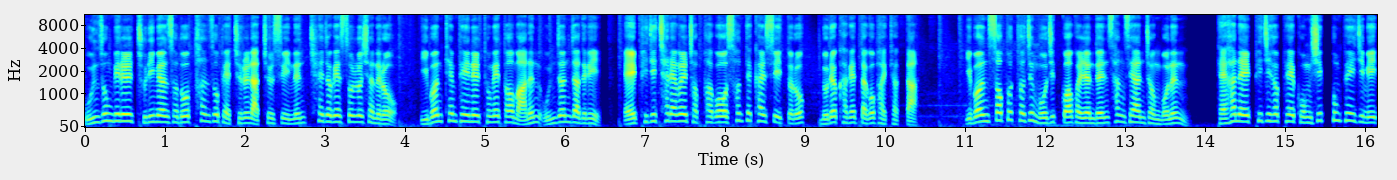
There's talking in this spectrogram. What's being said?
운송비를 줄이면서도 탄소 배출을 낮출 수 있는 최적의 솔루션으로 이번 캠페인을 통해 더 많은 운전자들이 LPG 차량을 접하고 선택할 수 있도록 노력하겠다고 밝혔다. 이번 서포터즈 모집과 관련된 상세한 정보는 대한 LPG 협회 공식 홈페이지 및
